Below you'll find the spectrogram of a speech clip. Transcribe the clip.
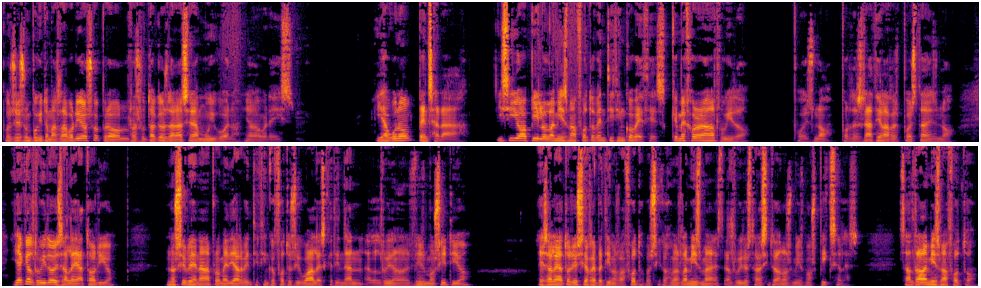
pues es un poquito más laborioso, pero el resultado que os dará será muy bueno, ya lo veréis. Y alguno pensará, ¿y si yo apilo la misma foto 25 veces? ¿Qué mejorará el ruido? Pues no, por desgracia la respuesta es no. Ya que el ruido es aleatorio, no sirve de nada promediar 25 fotos iguales que tendrán el ruido en el mismo sitio. Es aleatorio si repetimos la foto, pues si cogemos la misma, el ruido estará situado en los mismos píxeles. Saldrá la misma foto,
